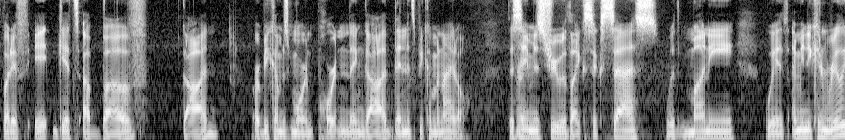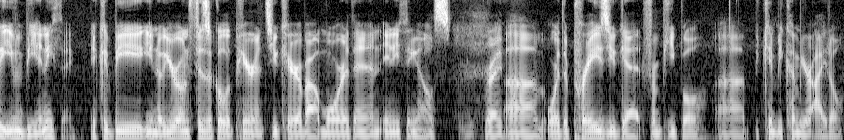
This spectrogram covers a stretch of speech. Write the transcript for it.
But if it gets above God or becomes more important than God, then it's become an idol. The same is true with like success, with money, with I mean it can really even be anything. It could be, you know, your own physical appearance you care about more than anything else. Right. Um, or the praise you get from people uh, can become your idol.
